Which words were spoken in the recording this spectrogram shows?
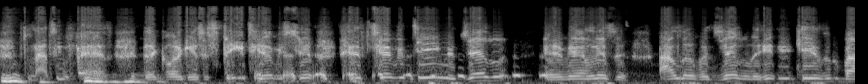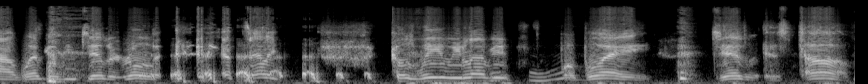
not too fast. They're going against a state championship, champion team with Jesuit. And man, listen, I love for Jesuit to hit these kids in the mouth. Boy, it's gonna be Jesuit rolling. I'm telling you. Coach we love you. But boy, Jesuit is tough.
